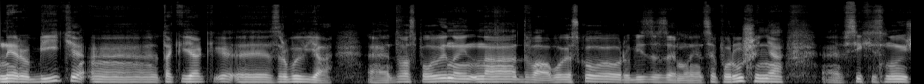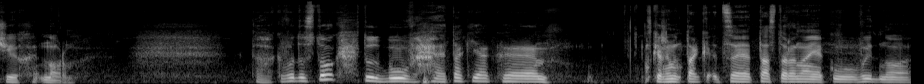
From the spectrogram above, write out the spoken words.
не робіть, е, так як е, зробив я. Е, 2,5 на 2. Обов'язково робіть заземлення. Це порушення е, всіх існуючих норм. Так, водосток тут був е, так як. е, Скажімо так, це та сторона, яку видно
